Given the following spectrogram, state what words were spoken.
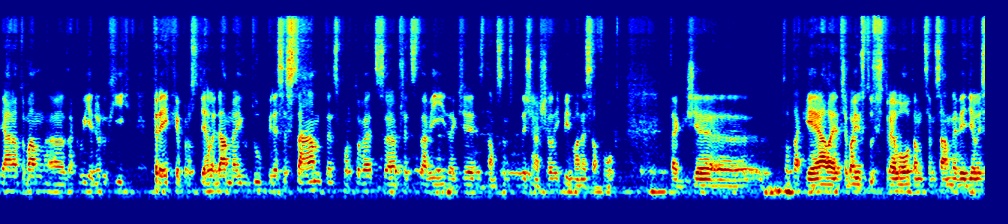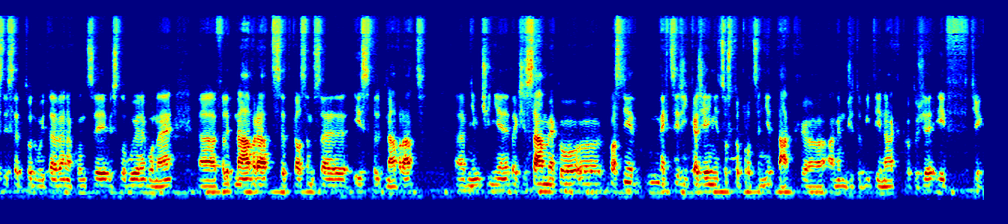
já na to mám uh, takový jednoduchý trik, prostě hledám na YouTube, kde se sám ten sportovec uh, představí, takže tam jsem skutečně našel i pin Vanessa Vogt, takže uh, to tak je, ale třeba Justus Strelo, tam jsem sám nevěděl, jestli se to dvojité na konci vyslovuje nebo ne. Filip Návrat, setkal jsem se i s Filip Návrat, v Němčině, takže sám jako vlastně nechci říkat, že je něco stoprocentně tak a nemůže to být jinak, protože i v těch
